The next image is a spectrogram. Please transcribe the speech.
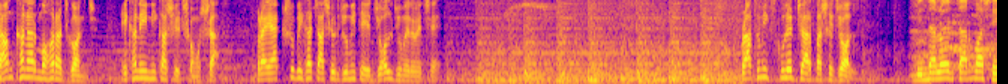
নামখানার মহারাজগঞ্জ, এখানেই নিকাশের সমস্যা। প্রায় একশো বিঘা চাষের জমিতে জল জমে রয়েছে। প্রাথমিক স্কুলের চারপাশে জল। বিদ্যালয়ের চারপাশে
